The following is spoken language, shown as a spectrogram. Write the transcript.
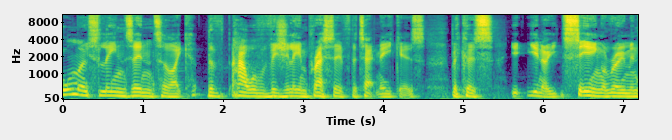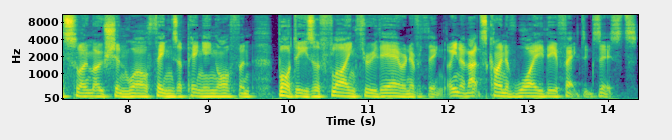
almost leans into like the how visually impressive the technique is because you, you know seeing a room in slow motion while things are pinging off and bodies are flying through the air and everything. You know that's kind of why the effect exists.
